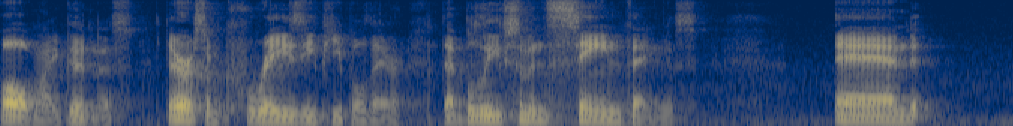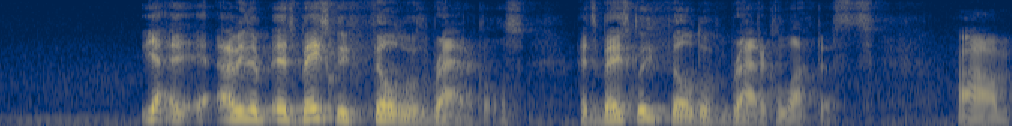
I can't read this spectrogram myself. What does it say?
Oh my goodness. There are some crazy people there that believe some insane things. And yeah, I mean, it's basically filled with radicals. It's basically filled with radical leftists. Um,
